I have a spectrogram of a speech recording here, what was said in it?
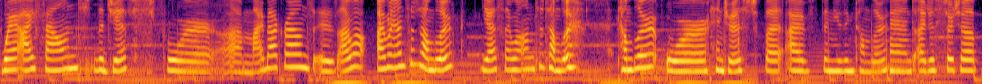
where I found the GIFs for uh, my backgrounds is I went, I went onto Tumblr. Yes, I went onto Tumblr. Tumblr or Pinterest, but I've been using Tumblr and I just search up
